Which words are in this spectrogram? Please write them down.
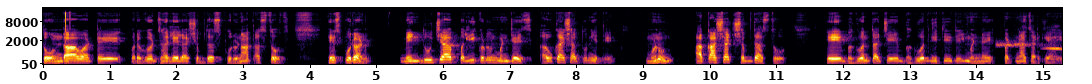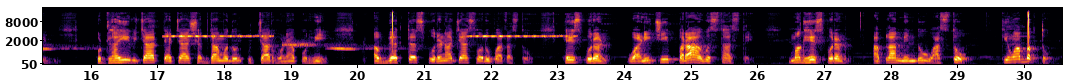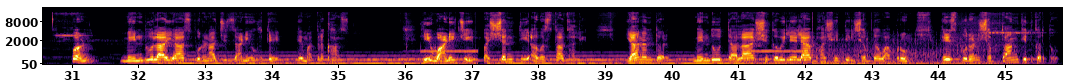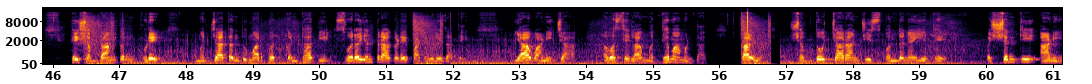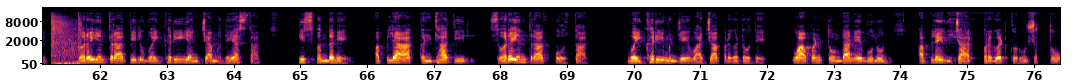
तोंडावाटे प्रगट झालेला शब्द स्फुरणात असतोच. हे स्फुरण मेंदूच्या पलीकडून म्हणजेच अवकाशातून येते. म्हणून आकाशात शब्द असतो. हे भगवंताचे भगवद्गीतेतील म्हणणे पटण्यासारखे आहे. कुठलाही विचार त्याच्या शब्दामधून उच्चार होण्यापूर्वी अव्यक्त स्फुरणाच्या स्वरूपात असतो. हे स्फुरण वाणीची पराअवस्था असते. मग हे स्फुरण आपला मेंदू वाचतो किंवा बघतो. पण मेंदूला या स्फुरणाची जाणीव होते हे मात्र खास. ही वाणीची पश्यंती अवस्था झाली. यानंतर मेंदू त्याला शिकविलेल्या भाषेतील शब्द वापरून हे स्फुरण शब्दांकित करतो. हे शब्दांकन पुढे मज्जातंतूमार्फत कंठातील स्वरयंत्राकडे पाठविले जाते. या वाणीच्या अवस्थेला मध्यमा म्हणतात. कारण शब्दोच्चारांची स्पंदने येथे पश्यंती आणि स्वरयंत्रातील वैखरी यांच्यामध्ये असतात. ही स्पंदने आपल्या कंठातील स्वरयंत्रात पोचतात वैखरी म्हणजे वाचा प्रगट होते व आपण तोंडाने बोलून आपले विचार प्रगट करू शकतो.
